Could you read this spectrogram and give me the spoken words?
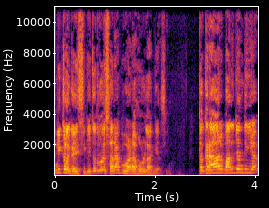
ਨਿਕਲ ਗਏ ਸੀਗੇ ਜਦੋਂ ਇਹ ਸਾਰਾ ਪਵਾੜਾ ਹੋਣ ਲੱਗ ਗਿਆ ਸੀ। ਤਕਰਾਰ ਵੱਧ ਜਾਂਦੀ ਆ।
